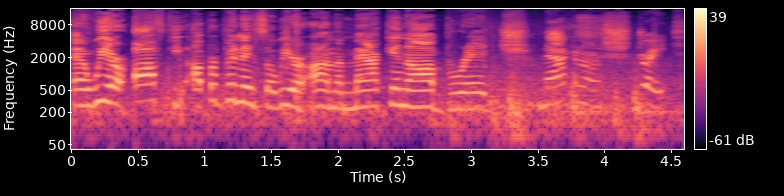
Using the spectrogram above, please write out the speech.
And we are off the upper peninsula. We are on the Mackinac Bridge. Mackinac Straits.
